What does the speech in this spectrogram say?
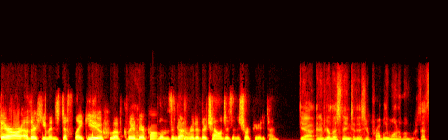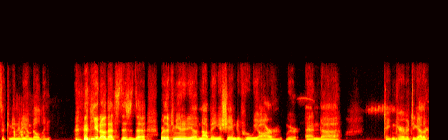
there are other humans just like you who have cleared yeah. their problems and gotten rid of their challenges in a short period of time. Yeah. And if you're listening to this, you're probably one of them because that's the community I'm building. you know, that's this is the we're the community of not being ashamed of who we are. We're and uh taking care of it together.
